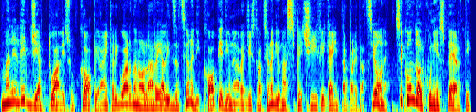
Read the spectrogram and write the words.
Ma le leggi attuali sul copyright riguardano la realizzazione di copie di una registrazione di una specifica interpretazione. Secondo alcuni esperti,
